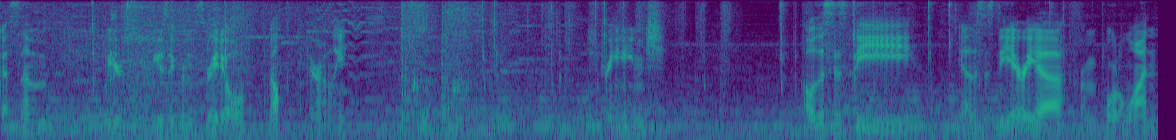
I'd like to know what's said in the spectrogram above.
Got some weird music from this radio- oh, milk, apparently. Strange. Oh, this is the... Yeah, this is the area from Portal 1.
